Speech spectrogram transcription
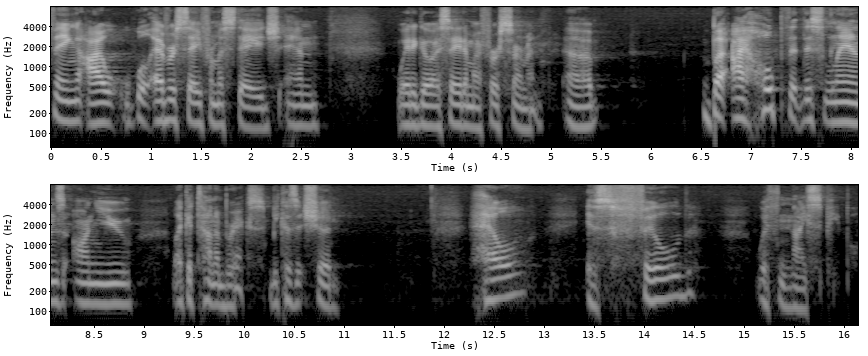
thing I will ever say from a stage, and way to go, I say it in my first sermon. Uh, but I hope that this lands on you like a ton of bricks, because it should. Hell is filled with nice people.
